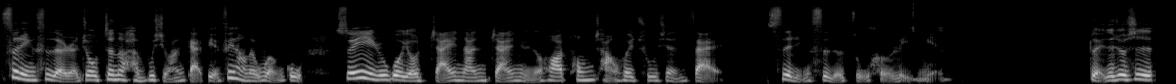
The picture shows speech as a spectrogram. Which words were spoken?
四零四的人就真的很不喜欢改变，非常的稳固。所以如果有宅男宅女的话，通常会出现在四零四的组合里面。对，这就是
